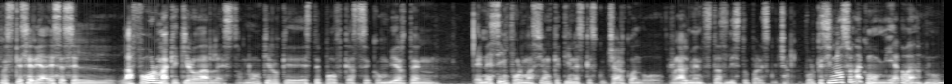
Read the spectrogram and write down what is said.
Pues, ¿qué sería? Esa es el, la forma que quiero darle a esto, ¿no? Quiero que este podcast se convierta en, en esa información que tienes que escuchar cuando realmente estás listo para escucharla. Porque si no, suena como mierda, ¿no?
